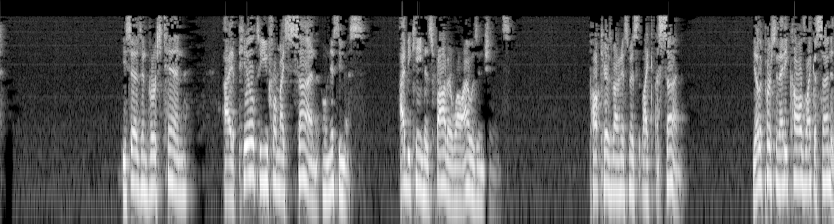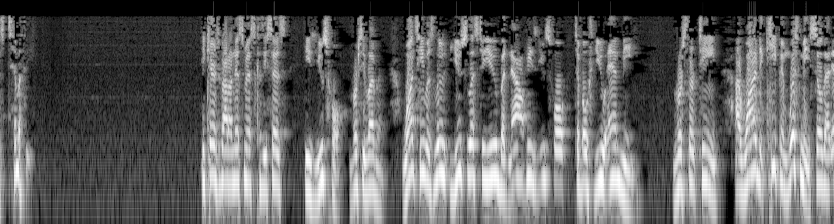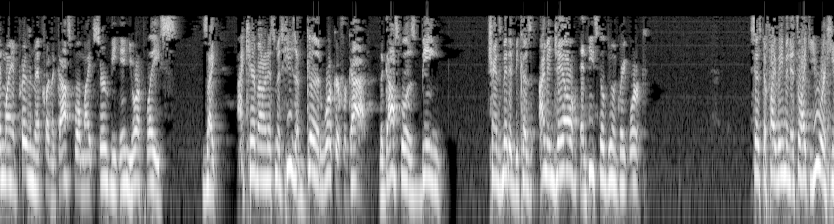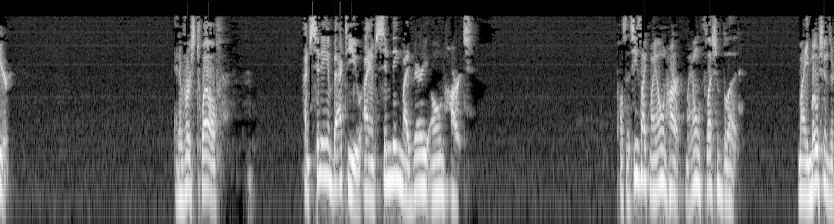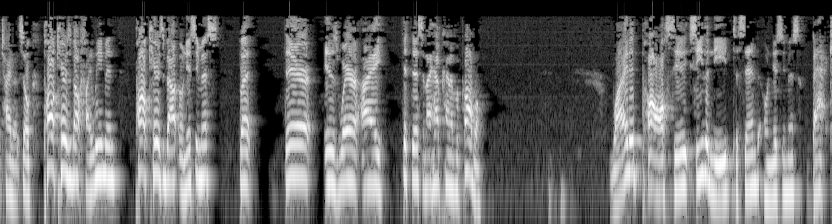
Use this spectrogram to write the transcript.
He says in verse 10, I appeal to you for my son, Onesimus. I became his father while I was in chains. Paul cares about Onesimus like a son. The other person that he calls like a son is Timothy. He cares about Onesimus because he says he's useful. Verse 11. Once he was useless to you, but now he's useful to both you and me. Verse 13. I wanted to keep him with me so that in my imprisonment for the gospel might serve me in your place. He's like, I care about Onesimus. He's a good worker for God. The gospel is being transmitted because I'm in jail and he's still doing great work. says to Philemon, it's like you were here. And in verse 12, I'm sending him back to you. I am sending my very own heart. Paul says, he's like my own heart, my own flesh and blood. My emotions are tied to it. So Paul cares about Philemon. Paul cares about Onesimus, but there is where I hit this and I have kind of a problem. Why did Paul see, see the need to send Onesimus back?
